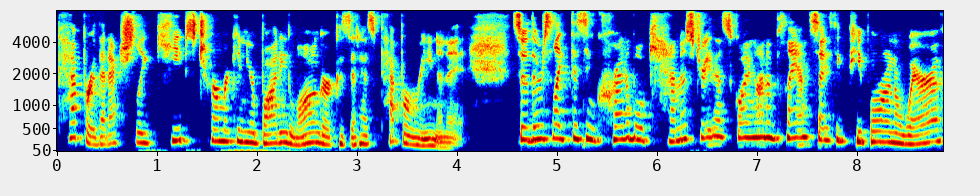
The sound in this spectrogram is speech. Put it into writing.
pepper that actually keeps turmeric in your body longer because it has pepperine in it. So there's like this incredible chemistry that's going on in plants I think people are unaware of.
